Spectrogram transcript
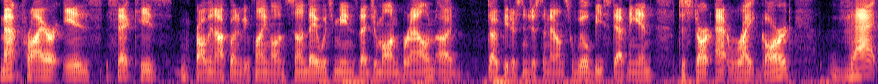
Matt Pryor is sick. He's probably not going to be playing on Sunday, which means that Jamon Brown, uh, Doug Pederson just announced, will be stepping in to start at right guard. That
